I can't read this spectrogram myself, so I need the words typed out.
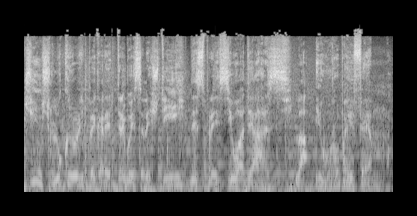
5 lucruri pe care trebuie să le știi despre ziua de azi la Europa FM.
